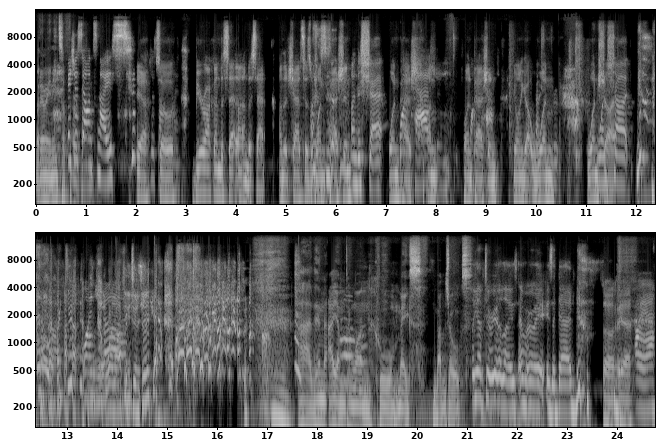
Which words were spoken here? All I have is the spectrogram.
But I mean, it's a it just sounds nice. yeah. So sounds nice. beer rock on the set on the set on the chat says one passion, on the chat. one One passion, on- passion. one One passion. You only got Passion one fruit. one One shot. shot. One One shot. One opportunity. Ah, then I am the one who makes bad jokes. So you have to realize MRA is a dad. so yeah. Oh yeah.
